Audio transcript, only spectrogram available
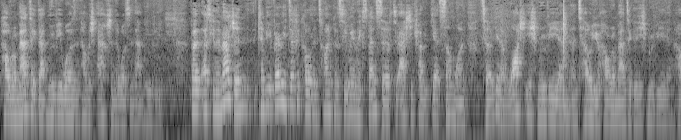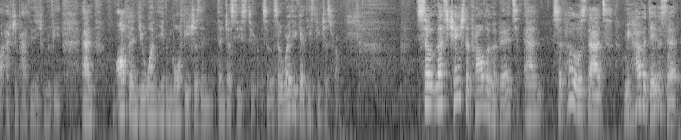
how romantic that movie was and how much action there was in that movie. But as you can imagine, it can be very difficult and time consuming and expensive to actually try to get someone to, you know, watch each movie and, and tell you how romantic each movie and how action packed is each movie. And often you want even more features than, than just these two. So, so where do you get these features from? So let's change the problem a bit and suppose that we have a data set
